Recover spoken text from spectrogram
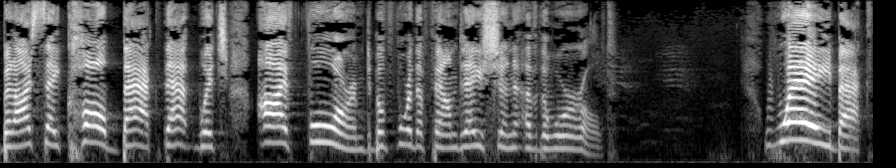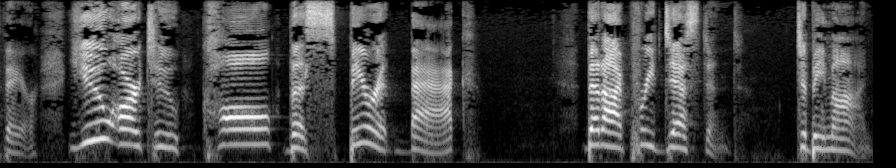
but I say call back that which I formed before the foundation of the world. Way back there. You are to call the spirit back that I predestined to be mine.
